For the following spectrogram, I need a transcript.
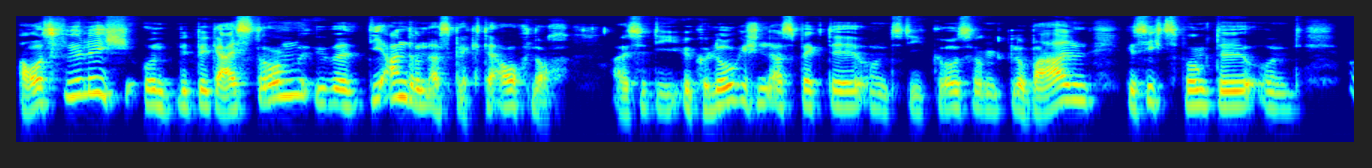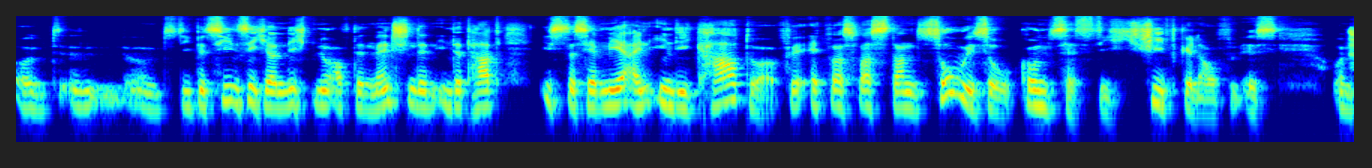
ausführlich und mit Begeisterung über die anderen Aspekte auch noch, also die ökologischen Aspekte und die größeren globalen Gesichtspunkte und und, und die beziehen sich ja nicht nur auf den Menschen, denn in der Tat ist das ja mehr ein Indikator für etwas, was dann sowieso grundsätzlich schiefgelaufen ist. Und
